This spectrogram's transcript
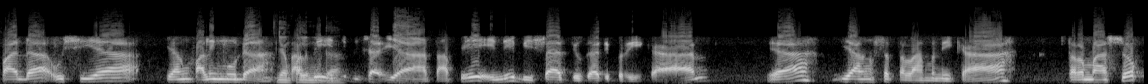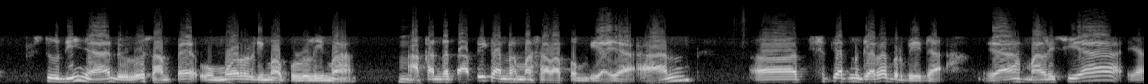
pada usia yang paling muda. Yang paling tapi muda. Ini bisa, ya, tapi ini bisa juga diberikan ya yang setelah menikah, termasuk studinya dulu sampai umur 55. Hmm. Akan tetapi karena masalah pembiayaan, eh, setiap negara berbeda. Ya, Malaysia ya,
